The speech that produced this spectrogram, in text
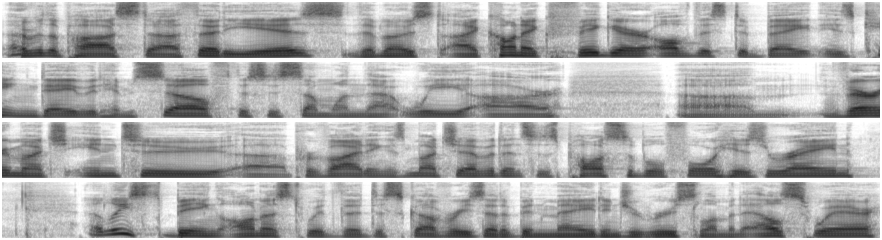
over the past uh, 30 years, the most iconic figure of this debate is King David himself. This is someone that we are um, very much into uh, providing as much evidence as possible for his reign, at least being honest with the discoveries that have been made in Jerusalem and elsewhere.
